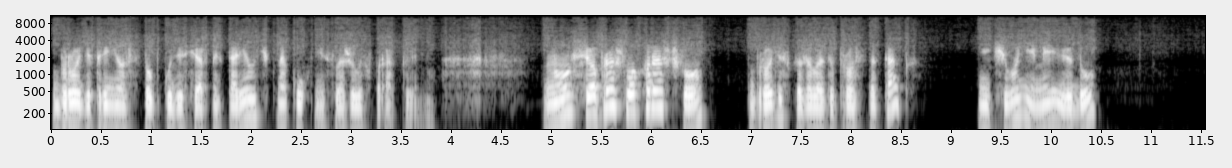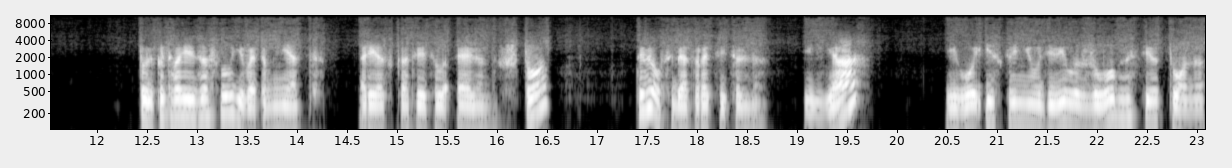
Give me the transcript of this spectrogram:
Броди принес стопку десертных тарелочек на кухню и сложил их в раковину. «Ну, все прошло хорошо», — Броди сказал это просто так, ничего не имея в виду. «Только твоей заслуги в этом нет», — резко ответила Эллен. «Что? Ты вел себя отвратительно». «И я?» Его искренне удивила злобность ее тона.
